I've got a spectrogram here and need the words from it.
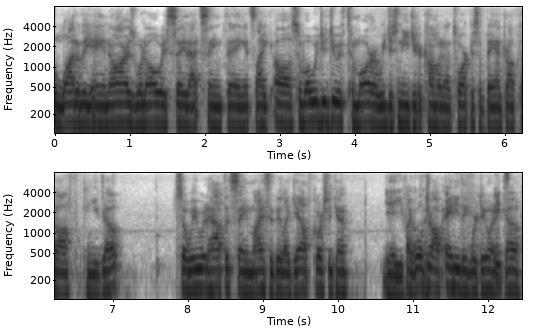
a lot of the A&Rs would always say that same thing. It's like, oh, so what would you do if tomorrow we just need you to come in on tour because a band dropped off? Can you go? So we would have the same mindset, be like, yeah, of course you can. Yeah, you've Like we'll it. drop anything we're doing and go.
